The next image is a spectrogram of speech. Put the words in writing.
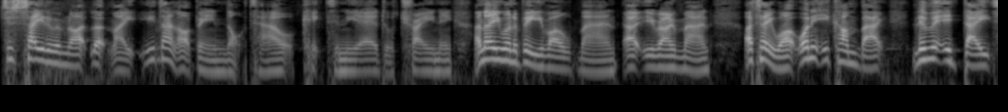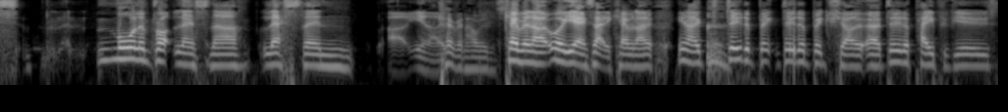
Just say to him, like, look, mate, you don't like being knocked out, kicked in the head, or training. I know you want to be your old man, uh, your own man. I tell you what, why don't you come back? Limited dates, more than Brock Lesnar, less than uh, you know Kevin Owens. Kevin O. Well, yeah, exactly. Kevin O. You know, do the big, do the big show, uh, do the pay per views,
